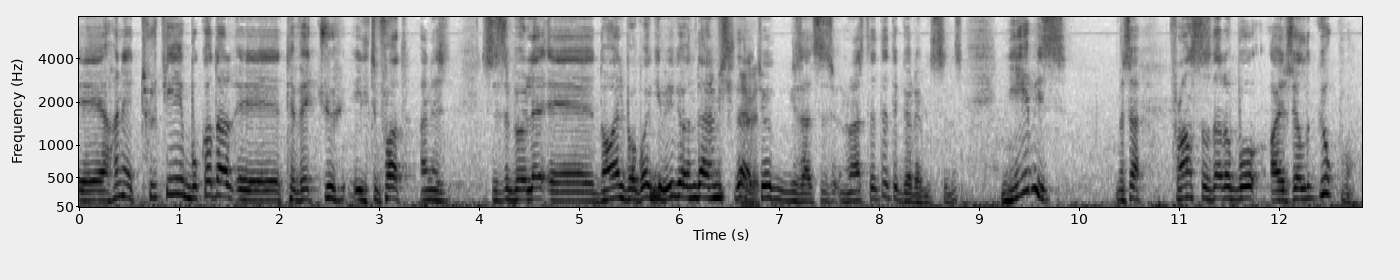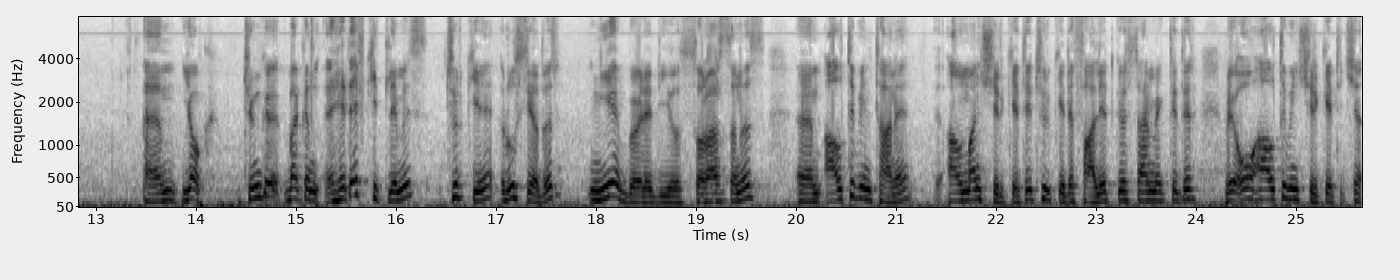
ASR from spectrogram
e, hani Türkiye'ye bu kadar e, teveccüh, iltifat hani sizi böyle e, Noel Baba gibi göndermişler. Evet. Çok güzel. Siz üniversitede de görebilirsiniz. Niye biz mesela Fransızlara bu ayrıcalık yok mu? Em, yok. Çünkü bakın hedef kitlemiz Türkiye, Rusya'dır. Niye böyle diyor sorarsanız em, 6000 tane Alman şirketi Türkiye'de faaliyet göstermektedir ve o 6000 şirket için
